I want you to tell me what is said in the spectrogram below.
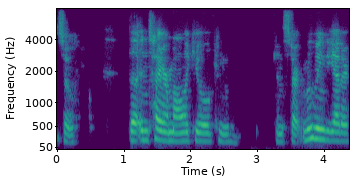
so the entire molecule can can start moving together.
